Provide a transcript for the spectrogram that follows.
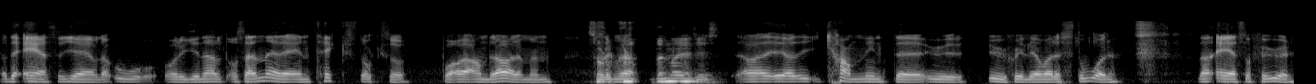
Det är så jävla ooriginellt. Och sen är det en text också på andra armen. Står det jag- kroppen möjligtvis? Ja, Jag kan inte ur, urskilja vad det står. Den är så ful.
